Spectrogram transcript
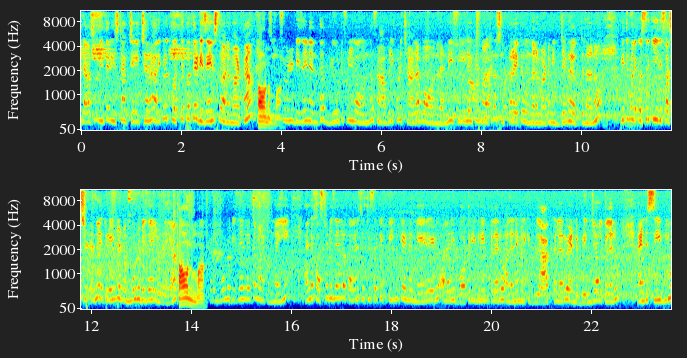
బ్రాస్లో అయితే రీస్టాక్ చేయించారు. అది కూడా కొత్త కొత్త డిజైన్స్తో అనమాట అవునమ్మా. చూడండి డిజైన్ ఎంత బ్యూటిఫుల్గా ఉందో ఫ్యాబ్రిక్ కూడా చాలా బాగుందండి. ఫీల్ అయితే మాత్రం సూపర్ అయితే ఉందన్నమాట. నిజంగా చెప్తున్నాను. విత్ మనకి వచ్చరికి ఇది ఫస్ట్ ఇక్కడ ఏంటంటే మూడు డిజైన్లు ఉన్నాయా? అవునమ్మా. మూడు డిజైన్లు అయితే మనకు ఉన్నాయి అండ్ ఫస్ట్ డిజైన్లో కలర్స్ వచ్చేసరికి పింక్ అండ్ నేరేడు అలానే బాటిల్ గ్రీన్ కలర్ అలానే మనకి black colour and brinjal colour and sea blue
